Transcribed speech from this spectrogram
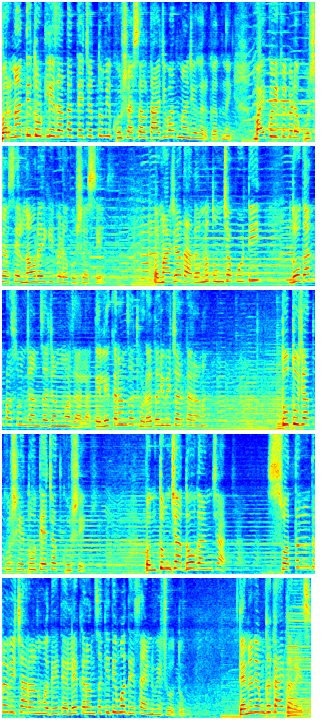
बरं नाती तुटली जातात त्याच्यात तुम्ही खुश असाल तर अजिबात माझी हरकत नाही. बायको एकीकडे खुश असेल नवरा एकीकडे खुश असेल. पण माझ्या दादांना तुमच्या पोटी दोघांपासून ज्यांचा जन्म झाला ते लेकरांचा थोडा तरी विचार करा ना. तू तुझ्यात खुश आहे तू त्याच्यात खुश आहे. पण तुमच्या दोघांच्या स्वतंत्र विचारांमध्ये त्या लेकरांचा किती मध्ये सँडविच होतो? त्याने नेमकं काय करायचं?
